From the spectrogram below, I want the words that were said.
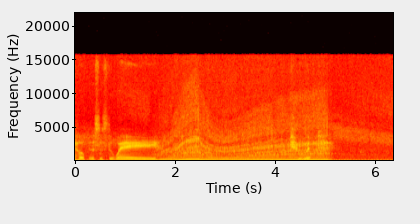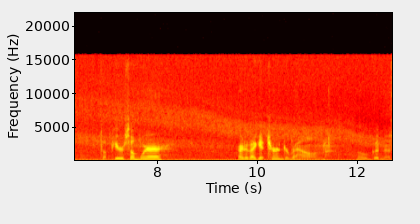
I hope this is the way to it. It's up here somewhere. Or did I get turned around? Oh goodness.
